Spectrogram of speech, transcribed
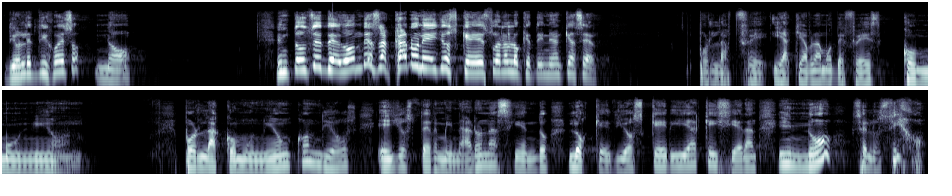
¿Dios les dijo eso? No. Entonces, ¿de dónde sacaron ellos que eso era lo que tenían que hacer? Por la fe. Y aquí hablamos de fe, es comunión. Por la comunión con Dios, ellos terminaron haciendo lo que Dios quería que hicieran y no se los dijo.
